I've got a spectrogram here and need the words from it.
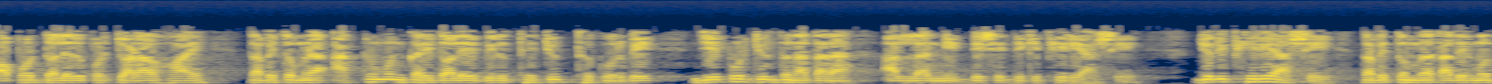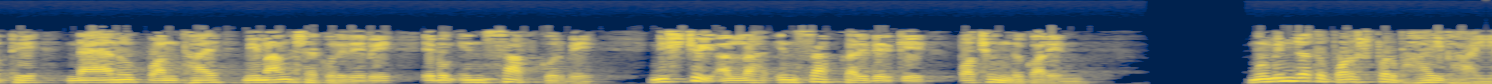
অপর দলের উপর চড়াও হয়, তবে তোমরা আক্রমণকারী দলের বিরুদ্ধে যুদ্ধ করবে, যে পর্যন্ত না তারা আল্লাহর নির্দেশের দিকে ফিরে আসে। যদি ফিরে আসে, তবে তোমরা তাদের মধ্যে ন্যায়ানুক পন্থায় মীমাংসা করে দেবে এবং ইনসাফ করবে। নিশ্চয়ই আল্লাহ ইনসাফকারীদেরকে পছন্দ করেন। মুমিনরা তো পরস্পর ভাই ভাই,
